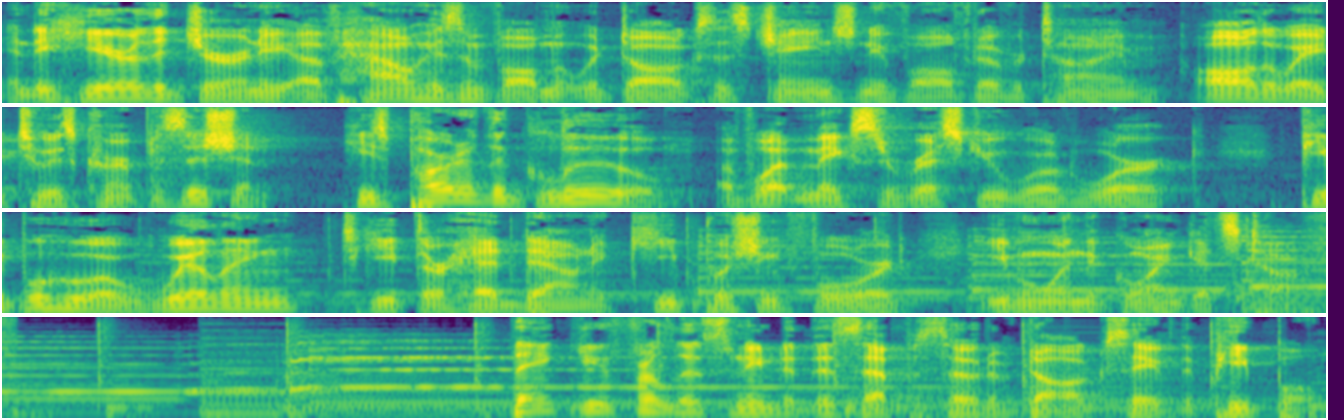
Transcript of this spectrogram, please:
and to hear the journey of how his involvement with dogs has changed and evolved over time, all the way to his current position. He's part of the glue of what makes the rescue world work, People who are willing to keep their head down and keep pushing forward even when the going gets tough. Thank you for listening to this episode of Dog Save the People,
